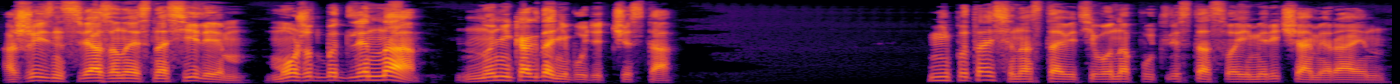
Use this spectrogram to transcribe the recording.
А жизнь, связанная с насилием, может быть длинна, но никогда не будет чиста». «Не пытайся наставить его на путь листа своими речами, Райан»,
